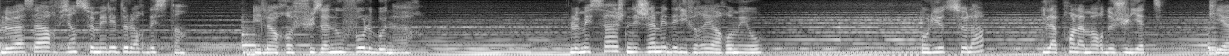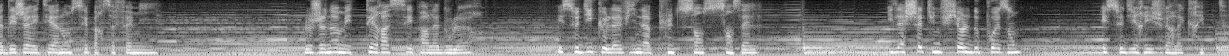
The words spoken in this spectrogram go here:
le hasard vient se mêler de leur destin et leur refuse à nouveau le bonheur. Le message n'est jamais délivré à Roméo. Au lieu de cela, il apprend la mort de Juliette, qui a déjà été annoncée par sa famille. Le jeune homme est terrassé par la douleur et se dit que la vie n'a plus de sens sans elle. Il achète une fiole de poison et se dirige vers la crypte.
